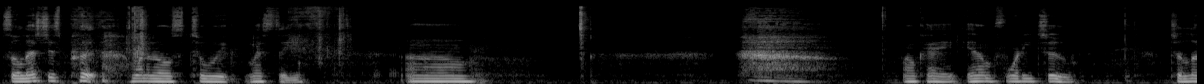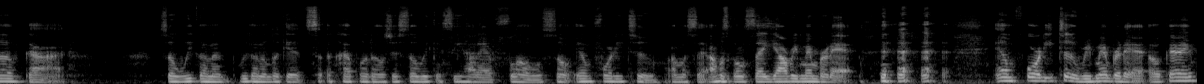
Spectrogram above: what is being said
So let's just put one of those to, let's see. Um, okay, M42 to love God. So we're gonna we're gonna look at a couple of those just so we can see how that flows. So M42, I'm gonna say I was gonna say y'all remember that. M42, remember that, okay?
